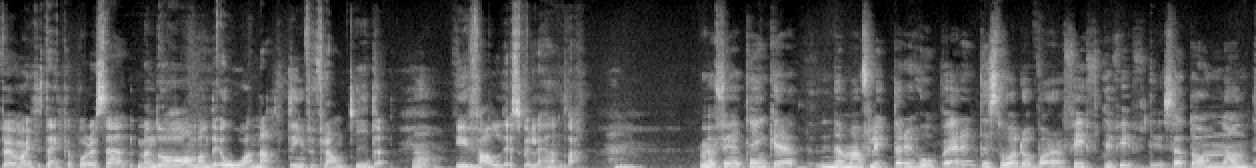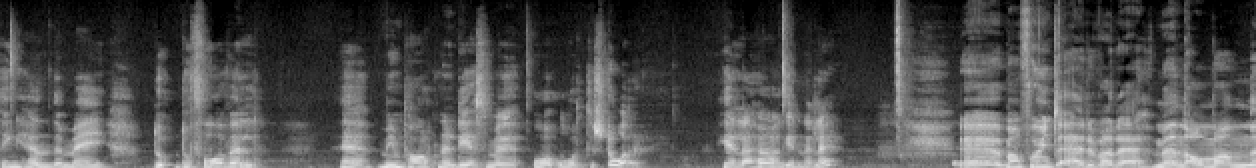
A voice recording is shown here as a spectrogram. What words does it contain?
behöver man inte tänka på det sen, men då har man det ordnat inför framtiden. Ja. Ifall det skulle hända. Men för jag tänker att när man flyttar ihop, är det inte så då bara 50-50? Så att om någonting händer mig, då, då får väl eh, min partner det som är, å, återstår? Hela högen, eller? Eh, man får ju inte ärva det, men om man,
